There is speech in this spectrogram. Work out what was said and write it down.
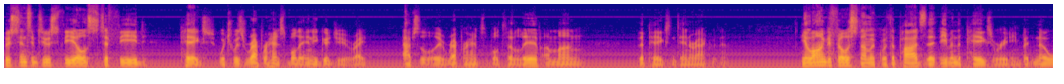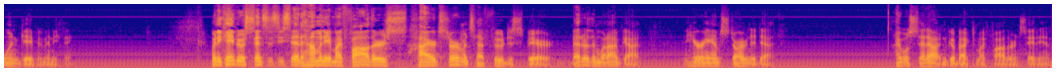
who sent him to his fields to feed pigs, which was reprehensible to any good Jew, right? Absolutely reprehensible to live among the pigs and to interact with them. He longed to fill his stomach with the pods that even the pigs were eating, but no one gave him anything. When he came to his senses, he said, How many of my father's hired servants have food to spare, better than what I've got? And here I am starving to death. I will set out and go back to my father and say to him,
